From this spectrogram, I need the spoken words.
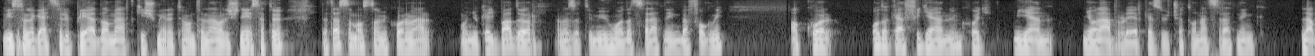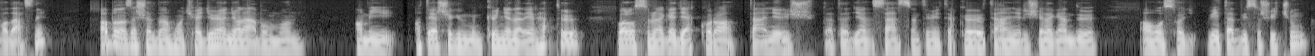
viszonylag egyszerű példa, mert kisméretű antennával is nézhető, de teszem azt, amikor már mondjuk egy Butter nevezetű műholdat szeretnénk befogni, akkor oda kell figyelnünk, hogy milyen nyalábról érkező csatornát szeretnénk levadászni. Abban az esetben, hogyha egy olyan nyalábon van, ami a térségünkben könnyen elérhető, valószínűleg egy ekkora tányér is, tehát egy ilyen 100 cm körül tányér is elegendő ahhoz, hogy vételt biztosítsunk.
